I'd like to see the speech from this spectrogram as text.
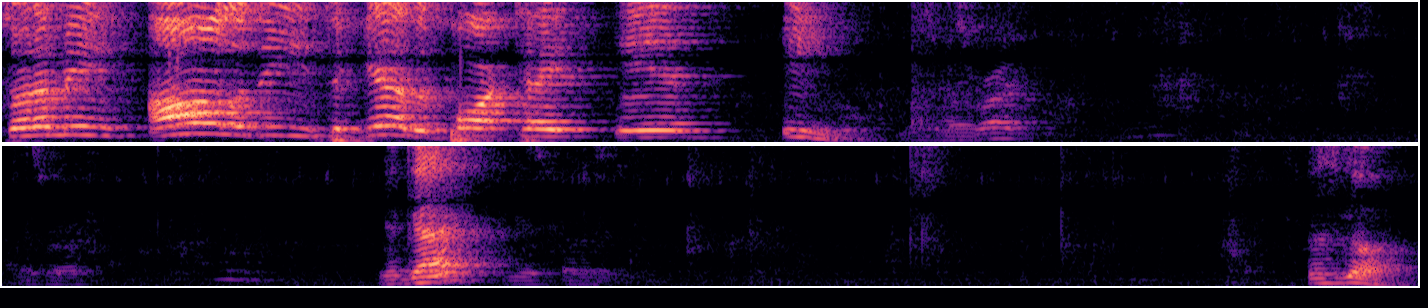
So that means all of these together partake in evil. That's right. That's right. You got it? Yes, Pastor. Let's go.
